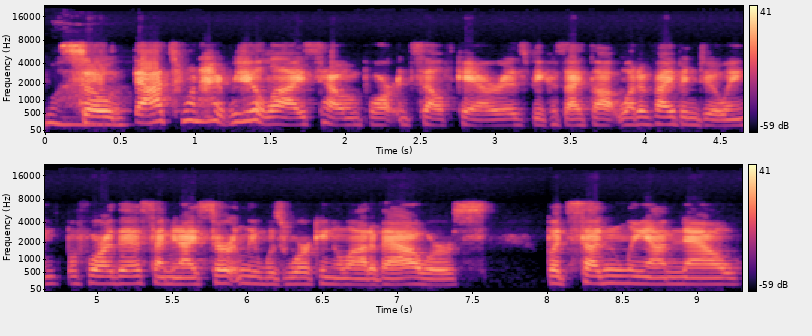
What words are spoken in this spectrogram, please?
Wow. So that's when I realized how important self care is because I thought, what have I been doing before this? I mean, I certainly was working a lot of hours, but suddenly I'm now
